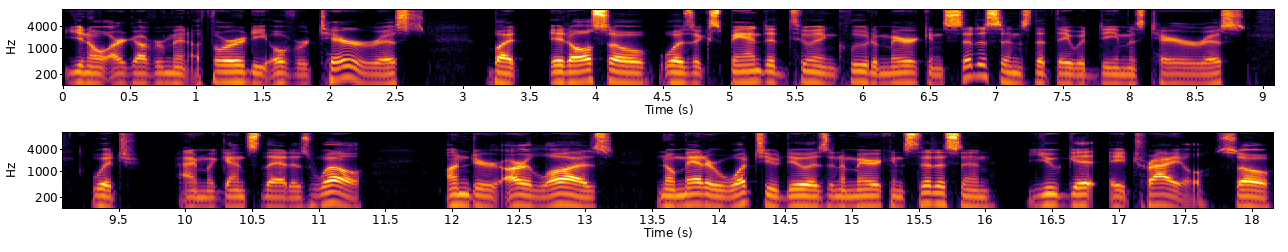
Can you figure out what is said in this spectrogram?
you know, our government authority over terrorists, but it also was expanded to include American citizens that they would deem as terrorists, which I'm against that as well. Under our laws, no matter what you do as an American citizen, you get a trial. So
